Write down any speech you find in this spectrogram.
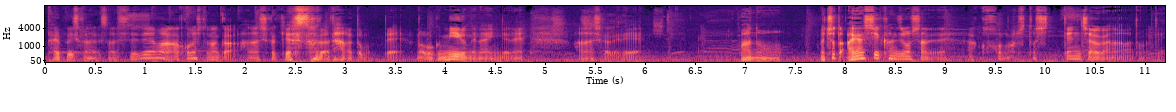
タイプ椅子かなんかさせて。で、まあ、この人なんか話しかけやすそうだなと思って、まあ僕見る目ないんでね、話しかけて、あの、まちょっと怪しい感じもしたんでね、あ、この人知ってんちゃうかなと思って、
